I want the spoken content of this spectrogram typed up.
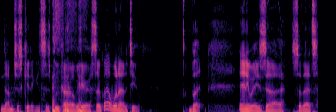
no, I'm just kidding. It's this blue car over here. So well, one out of two. But, anyways, uh, so that's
